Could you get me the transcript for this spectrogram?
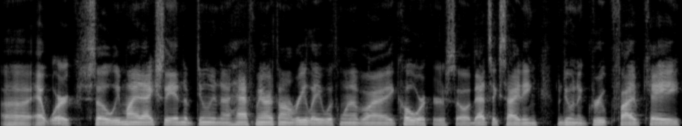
uh, at work. So we might actually end up doing a half marathon relay with one of my coworkers. So that's exciting. I'm doing a group 5K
